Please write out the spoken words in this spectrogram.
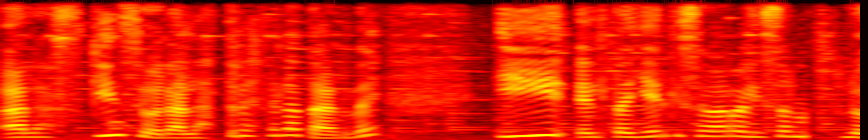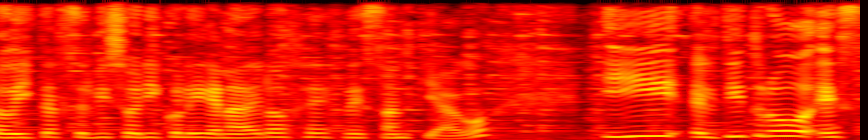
a las 15 horas a las 3 de la tarde. Y el taller que se va a realizar lo dicta el Servicio Agrícola y Ganadero desde Santiago. Y el título es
